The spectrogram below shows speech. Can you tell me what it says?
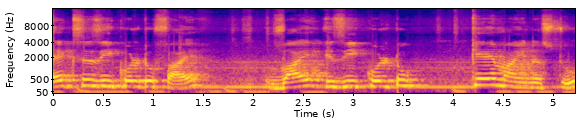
x is equal to 5 y is equal to k minus 2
